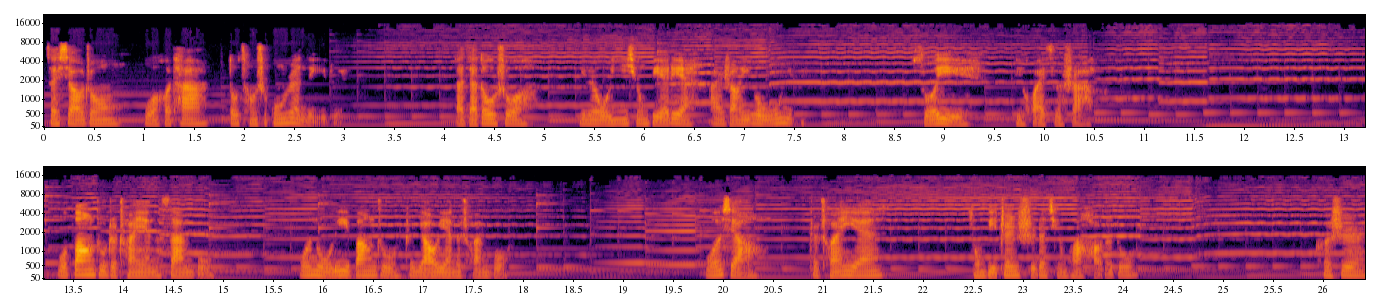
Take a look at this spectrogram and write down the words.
在校中，我和他都曾是公认的一对，大家都说。因为我移情别恋，爱上了一个舞女，所以李怀自杀了。我帮助这传言的散布，我努力帮助这谣言的传播。我想，这传言总比真实的情况好得多。可是，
